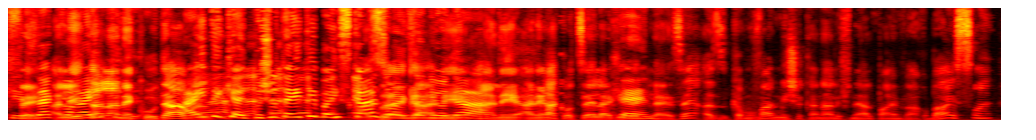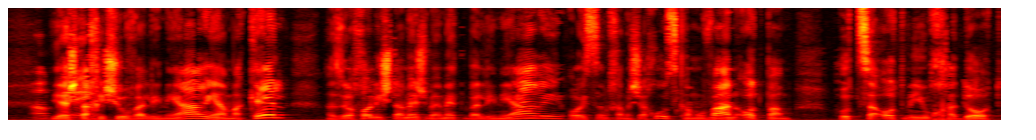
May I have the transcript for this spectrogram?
כי זה יפה. כבר עלית הייתי- על הנקודה, אבל... הייתי, כן, פשוט הייתי בעסקה אז הזאת, אז רגע, אני אני, יודעת. אני, אני רק רוצה להגיד כן. לזה, אז כמובן, מי שקנה לפני 2014, אוקיי. יש את החישוב הליניארי, המקל, אז הוא יכול להשתמש באמת בליניארי, או 25 אחוז. כמובן, עוד פעם, הוצאות מיוחדות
